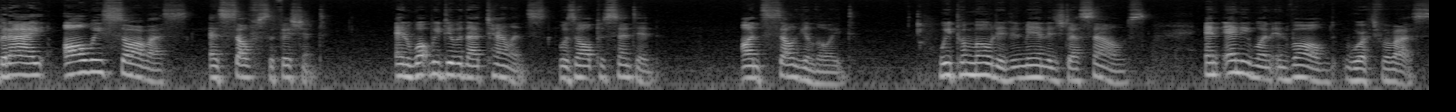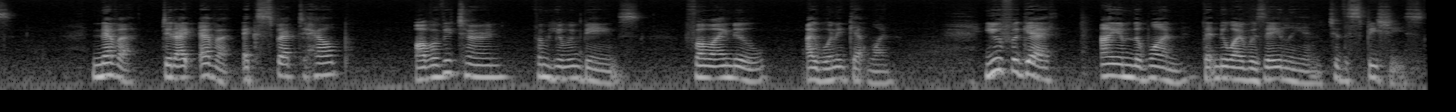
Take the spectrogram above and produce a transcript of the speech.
but I always saw us as self-sufficient, and what we did with our talents was all presented on celluloid. We promoted and managed ourselves, and anyone involved worked for us. Never did I ever expect help or a return from human beings, for I knew I wouldn't get one. You forget I am the one that knew I was alien to the species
